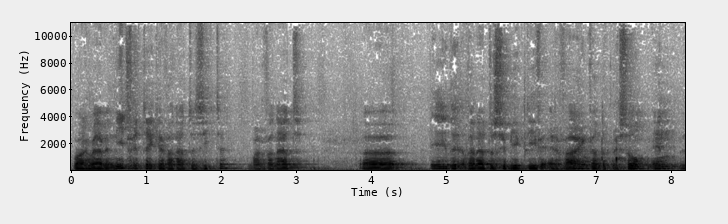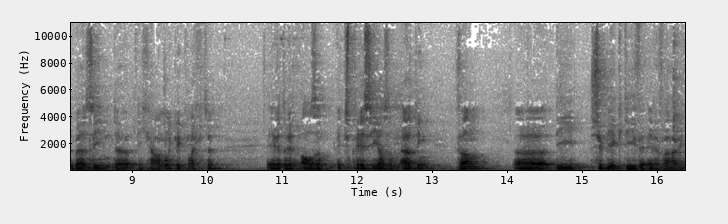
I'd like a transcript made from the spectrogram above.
waarbij we niet vertrekken vanuit de ziekte, maar vanuit eerder vanuit de subjectieve ervaring van de persoon en wij zien de lichamelijke klachten eerder als een expressie, als een uiting van uh, die subjectieve ervaring.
